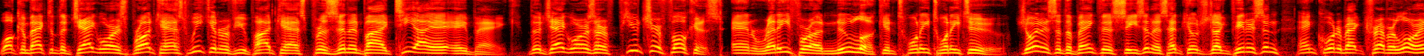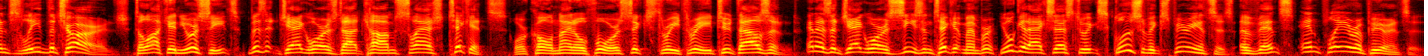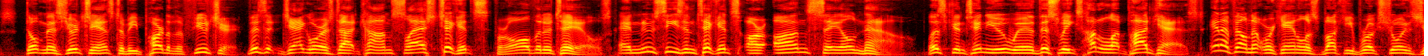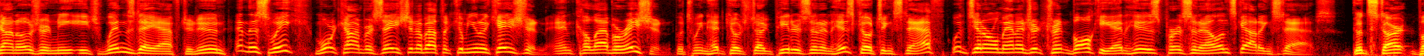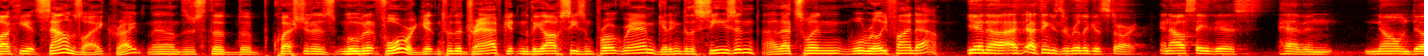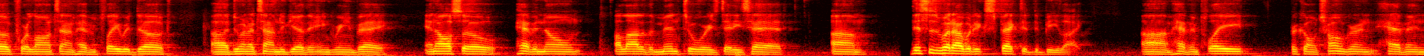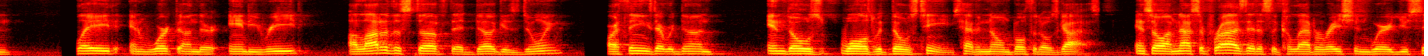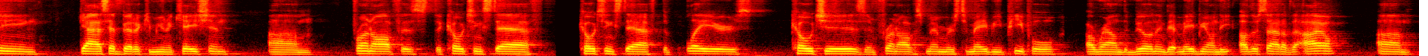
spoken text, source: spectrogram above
Welcome back to the Jaguars Broadcast Weekend Review Podcast presented by TIAA Bank. The Jaguars are future focused and ready for a new look in 2022. Join us at the bank this season as head coach Doug Pederson and quarterback Trevor Lawrence lead the charge. To lock in your seats, visit jaguars.com slash tickets or call 904-633-2000. And as a Jaguars season ticket member, you'll get access to exclusive experiences, events, and player appearances. Don't miss your chance to be part of the future. Visit jaguars.com slash tickets for all the details. And new season tickets are on sale now. Let's continue with this week's Huddle Up podcast. NFL Network analyst Bucky Brooks joins John Oehser and me each Wednesday afternoon. And this week, more conversation about the communication and collaboration between head coach Doug Pederson and his coaching staff with general manager Trent Baalke and his personnel and scouting staffs. Good start, Bucky. It sounds like right. Now, just the the question is moving it forward, getting through the draft, getting to the offseason program, getting to the season. Uh, that's when we'll really find out. Yeah, no, I, th- I, think it's a really good start. And I'll say this, having known Doug for a long time, having played with Doug uh, during our time together in Green Bay, and also having known a lot of the mentors that he's had, um, this is what I would expect it to be like. Um, having played for Coach Holmgren, having played and worked under Andy Reid, a lot of the stuff that Doug is doing are things that were done in those walls with those teams, having known both of those guys. And so I'm not surprised that it's a collaboration where you're seeing guys have better communication, um, front office, the coaching staff, coaching staff, the players, coaches, and front office members to maybe people around the building that may be on the other side of the aisle. Um,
